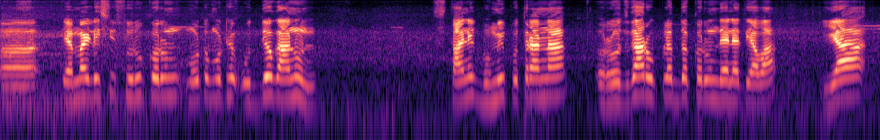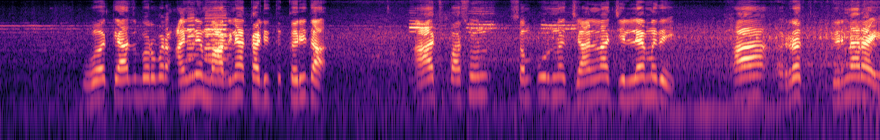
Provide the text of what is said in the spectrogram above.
एम आय डी सी सुरू करून मोठमोठे उद्योग आणून स्थानिक भूमिपुत्रांना रोजगार उपलब्ध करून देण्यात यावा. या व त्याचबरोबर अन्य मागण्या काढित करिता आजपासून संपूर्ण जालना जिल्ह्यामध्ये हा रथ फिरणार आहे.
